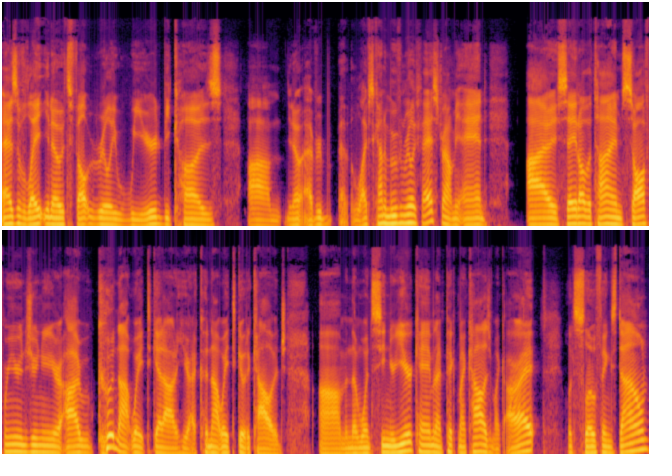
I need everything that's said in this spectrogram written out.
as of late, you know, it's felt really weird because um, you know, every life's kind of moving really fast around me and I say it all the time, sophomore year and junior year, I could not wait to get out of here. I could not wait to go to college. Um, and then when senior year came and I picked my college, I'm like, all right, let's slow things down.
